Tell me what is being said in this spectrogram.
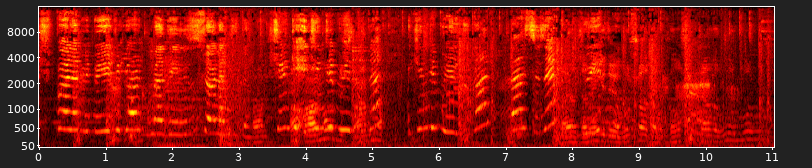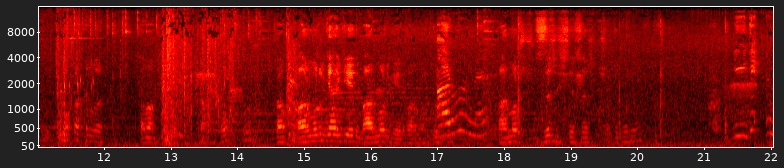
hiç böyle bir büyücü görmediğinizi söylemiştim. Tamam. Çünkü Aa, ikinci düştü, büyücüden ikinci büyücüden ben size canın büyü- gidiyor. Vur şu adamı. Konuşacağını vur vur vur. Ok atımları. Tamam. Tamam. Hop vur. Tamam. Armoru gel giyelim. Armor giyelim armor. Armor ne? Armor zırh işte zırh. Şurada bunu. Giydik mi?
